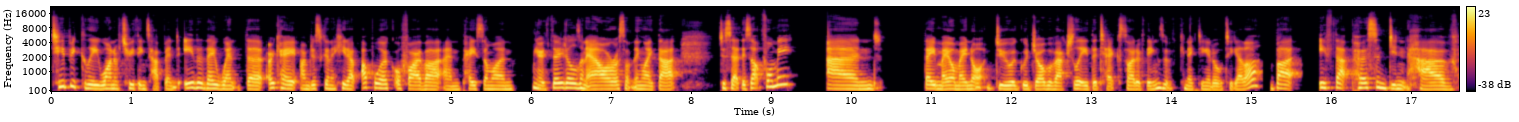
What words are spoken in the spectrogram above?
typically one of two things happened. Either they went the, okay, I'm just going to hit up Upwork or Fiverr and pay someone, you know, $30 an hour or something like that to set this up for me. And they may or may not do a good job of actually the tech side of things, of connecting it all together. But if that person didn't have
